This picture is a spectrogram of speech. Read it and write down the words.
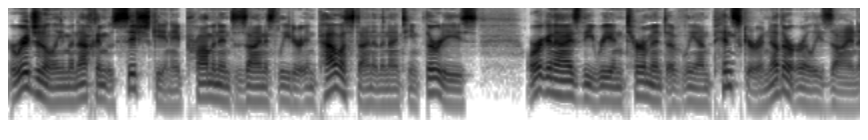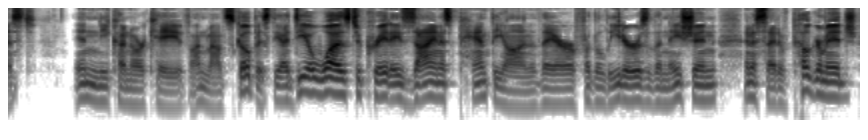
Originally, Menachem Usishkin, a prominent Zionist leader in Palestine in the 1930s, organized the reinterment of Leon Pinsker, another early Zionist, in Nicanor Cave on Mount Scopus. The idea was to create a Zionist pantheon there for the leaders of the nation and a site of pilgrimage,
